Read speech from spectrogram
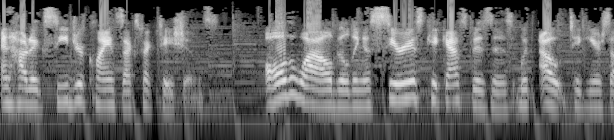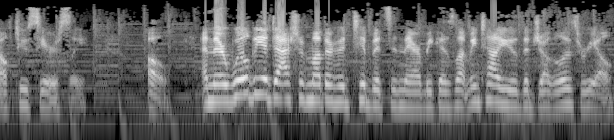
and how to exceed your clients' expectations all the while building a serious kick ass business without taking yourself too seriously. Oh, and there will be a dash of motherhood tidbits in there because let me tell you, the juggle is real.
